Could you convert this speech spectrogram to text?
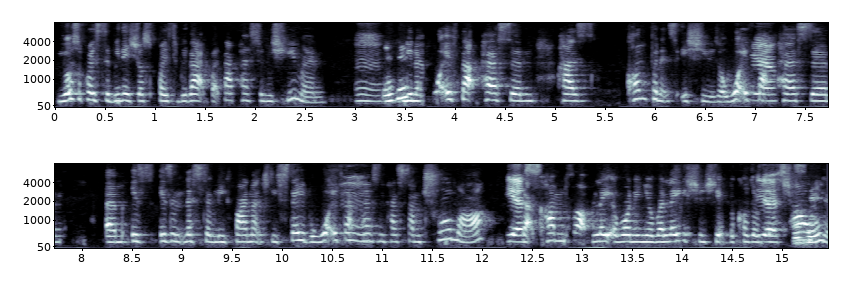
you're supposed to be this, you're supposed to be that, but that person is human Mm. Mhm. you know what if that person has confidence issues or what if Yeah. that person um, is isn't necessarily financially stable what if that Mm. person has some trauma Yes. that comes up later on in your relationship because of Yes. their Mm-hmm.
